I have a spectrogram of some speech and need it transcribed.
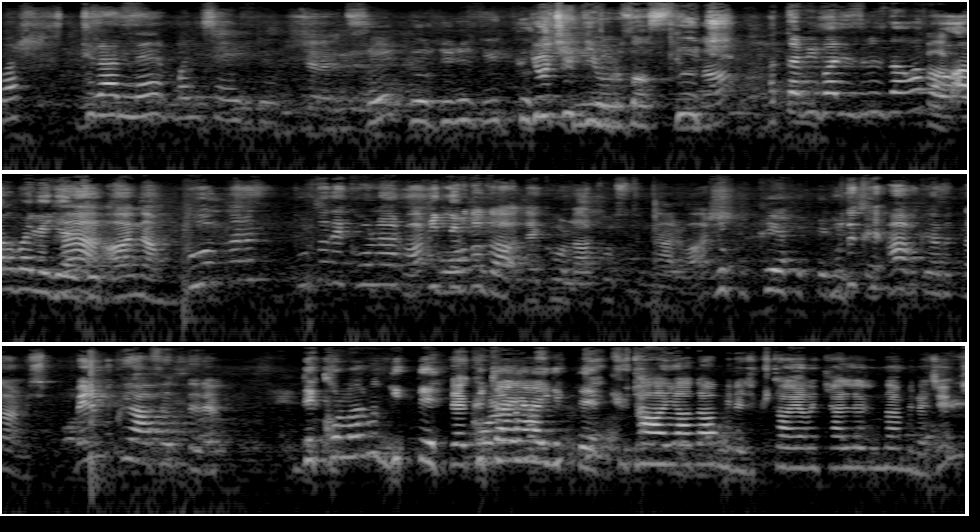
var. Trenle Manisa'ya gidiyoruz. Ve gördüğünüz gibi göç, Göç ediyoruz aslında. Göç. Hatta bir valizimiz daha var o Bak. arabayla gelecek. Ha, aynen. Bunların burada dekorlar var. Bir de- Orada da dekorlar, kostümler var. Yok bu kıyafetlerimiz. Burada kı- ha bu kıyafetlermiş. Benim bu kıyafetlerim Dekorlarımız gitti. dekorlarım Kütahya'ya gitti. Kütahya'dan binecek. Kütahya'nın kellerinden binecek.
